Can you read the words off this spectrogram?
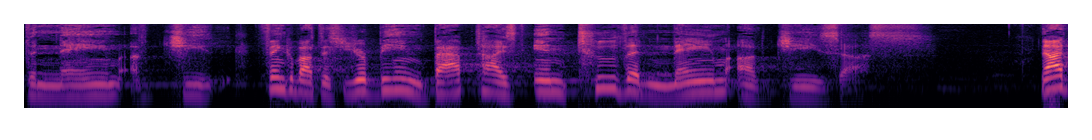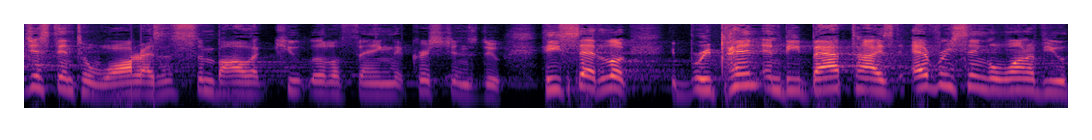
the name of Jesus. Think about this. You're being baptized into the name of Jesus. Not just into water as a symbolic, cute little thing that Christians do. He said, Look, repent and be baptized, every single one of you,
